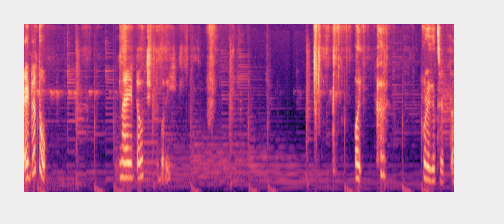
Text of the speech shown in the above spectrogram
এটা তো। না, এটাও ছিটতে পারি। ওই, পড়ে গেছে একটা।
